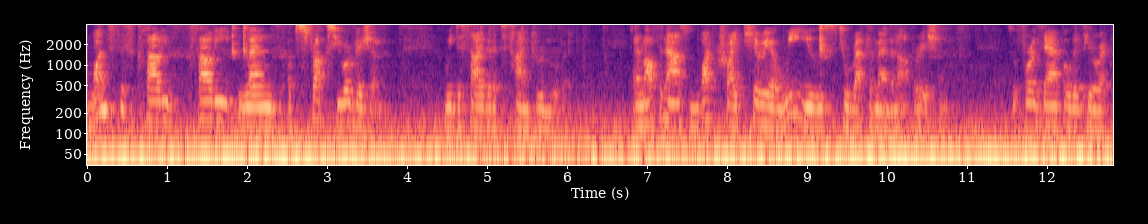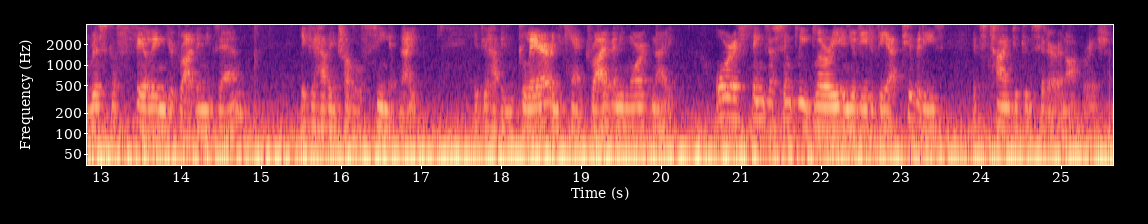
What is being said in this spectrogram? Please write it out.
Once this cloudy, cloudy lens obstructs your vision, we decide that it's time to remove it. And I'm often asked what criteria we use to recommend an operation. So for example, if you're at risk of failing your driving exam, if you're having trouble seeing at night, if you're having glare and you can't drive anymore at night, or if things are simply blurry in your day-to-day activities, it's time to consider an operation.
